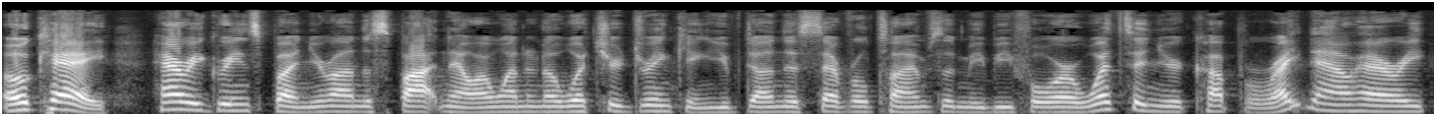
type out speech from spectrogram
Okay. Harry Greenspun, you're on the spot now. I want to know what you're drinking. You've done this several times with me before. What's in your cup right now, Harry?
